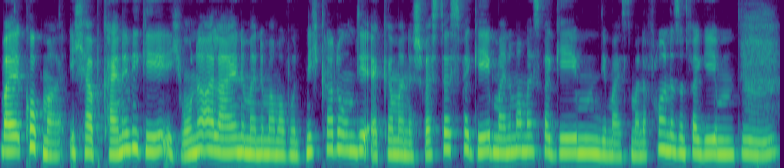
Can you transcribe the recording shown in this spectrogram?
Weil, guck mal, ich habe keine WG, ich wohne alleine, meine Mama wohnt nicht gerade um die Ecke, meine Schwester ist vergeben, meine Mama ist vergeben, die meisten meiner Freunde sind vergeben. Mhm.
